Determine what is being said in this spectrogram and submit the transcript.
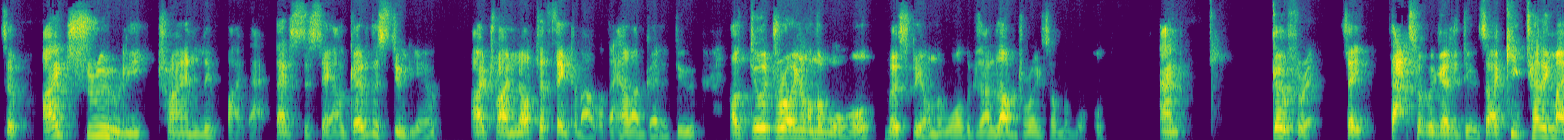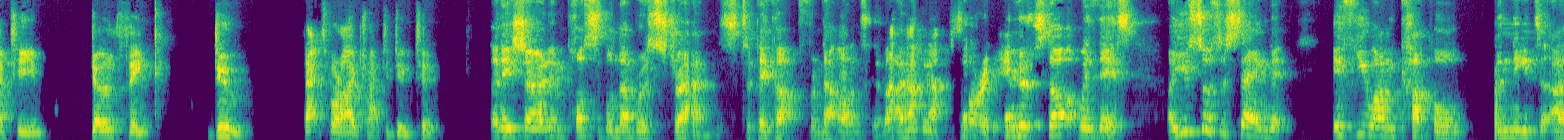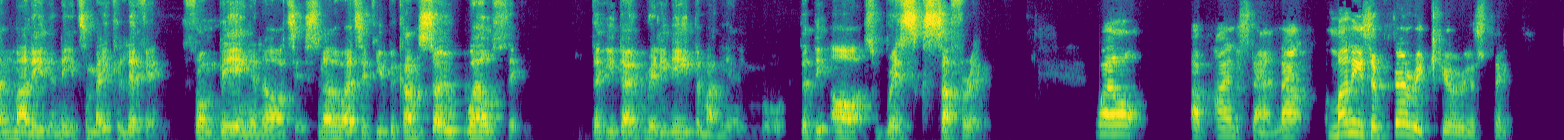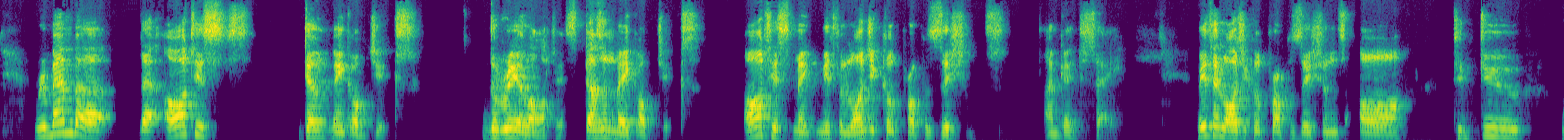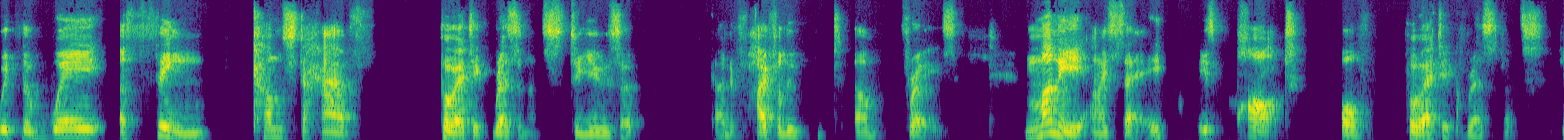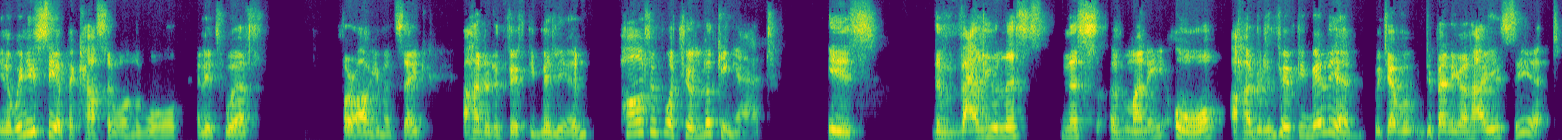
So I truly try and live by that. That is to say, I'll go to the studio. I try not to think about what the hell I'm going to do. I'll do a drawing on the wall, mostly on the wall, because I love drawings on the wall, and go for it. Say, that's what we're going to do. So I keep telling my team, don't think, do. That's what I try to do too. Anisha, an impossible number of strands to pick up from that answer. But I'm sorry. I'm going to start with this. Are you sort of saying that if you uncouple the need to earn money, the need to make a living from being an artist, in other words, if you become so wealthy that you don't really need the money anymore, that the arts risks suffering? Well, um, I understand. Now, money is a very curious thing. Remember that artists don't make objects. The real artist doesn't make objects. Artists make mythological propositions, I'm going to say. Mythological propositions are to do with the way a thing comes to have poetic resonance, to use a kind of highfalutin um, phrase. Money, I say, is part of poetic resonance. You know, when you see a Picasso on the wall and it's worth, for argument's sake, 150 million, part of what you're looking at is the valuelessness of money or 150 million, whichever, depending on how you see it.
